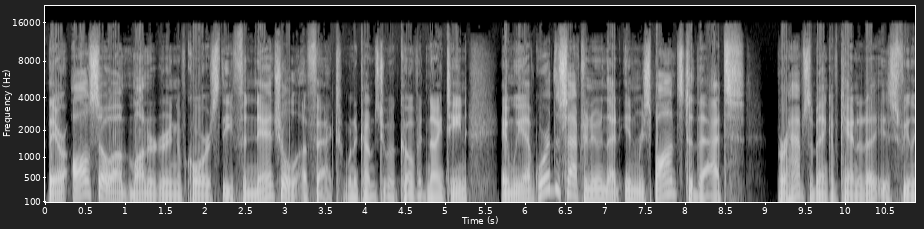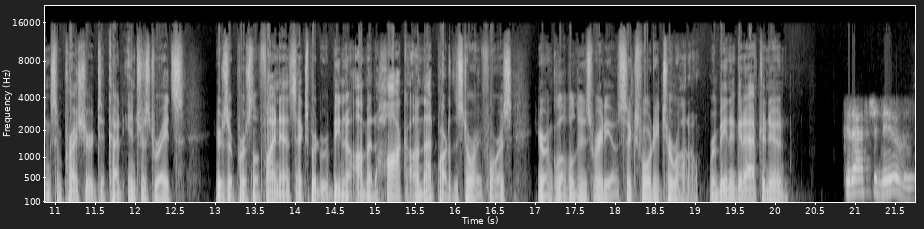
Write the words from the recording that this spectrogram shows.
They are also uh, monitoring, of course, the financial effect when it comes to a COVID 19. And we have word this afternoon that in response to that, perhaps the Bank of Canada is feeling some pressure to cut interest rates. Here's our personal finance expert, Rubina Ahmed Haq, on that part of the story for us here on Global News Radio 640 Toronto. Rubina, good afternoon. Good afternoon.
